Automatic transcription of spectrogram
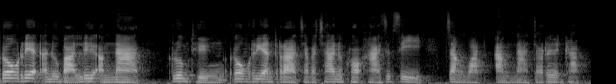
โรงเรียนอนุบาลลืออำนาจ รวมถึงโรงเรียนราชประชานุเคราะห์หา14 จังหวัดอำนาจเจริญครับ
